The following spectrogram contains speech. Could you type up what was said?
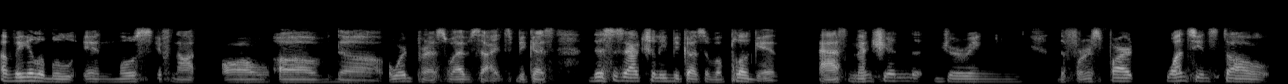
available in most, if not all of the WordPress websites because this is actually because of a plugin. As mentioned during the first part, once you install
